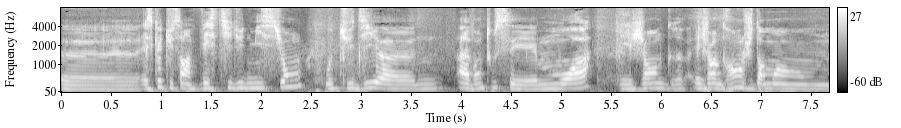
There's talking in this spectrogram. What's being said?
euh, est-ce que tu sens investi d'une mission ou tu dis avant tout c'est moi et j'engrange dans mon,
